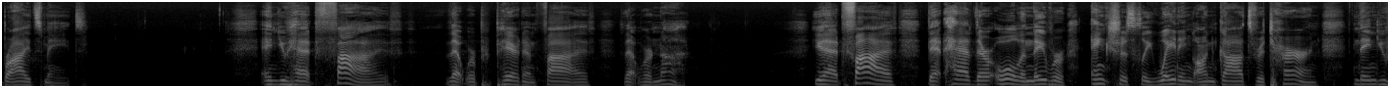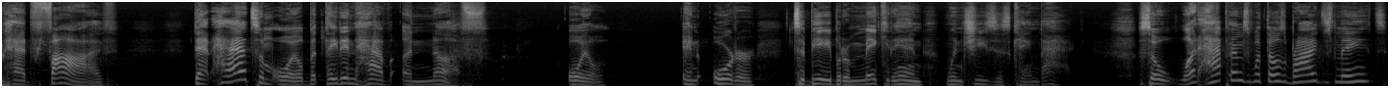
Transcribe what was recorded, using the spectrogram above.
bridesmaids. And you had five that were prepared and five that were not. You had five that had their oil and they were anxiously waiting on God's return. And then you had five that had some oil, but they didn't have enough oil in order to be able to make it in when Jesus came back. So, what happens with those bridesmaids?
